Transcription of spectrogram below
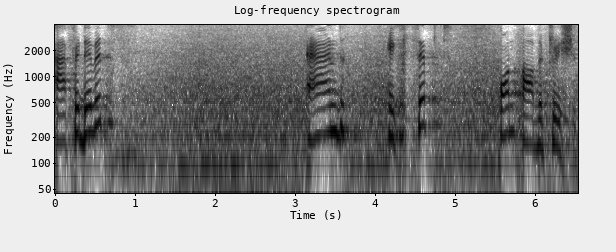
affidavits and except on arbitration.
